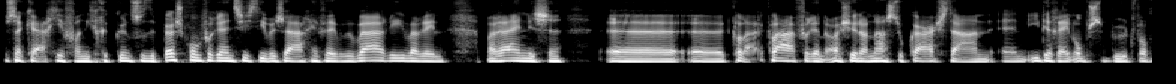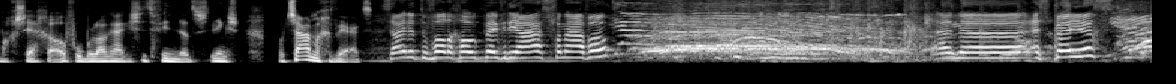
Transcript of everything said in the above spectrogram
Dus dan krijg je van die gekunstelde persconferenties die we zagen in februari. Waarin Marijnissen, Kla Klaver en Asje dan naast elkaar staan. En iedereen op zijn buurt wat mag zeggen over hoe belangrijk ze het vinden dat er links wordt samengewerkt. Zijn er toevallig ook PvdA's vanavond? Ja! En uh, SP'ers? Okay.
